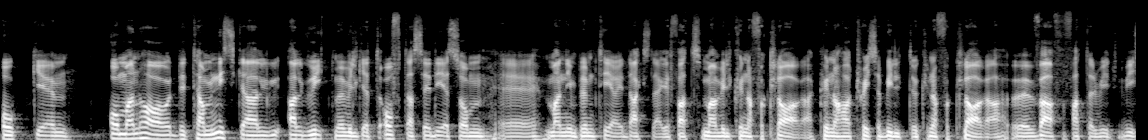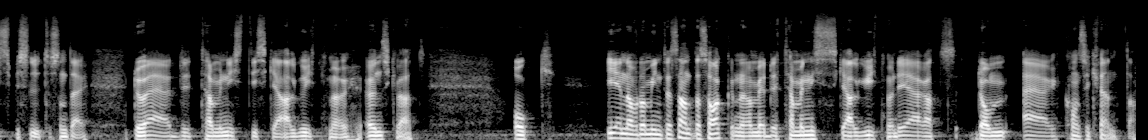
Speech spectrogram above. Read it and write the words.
Och eh, om man har deterministiska alg- algoritmer, vilket oftast är det som eh, man implementerar i dagsläget för att man vill kunna förklara, kunna ha traceability och kunna förklara eh, varför fattade vi ett visst beslut och sånt där. Då är deterministiska algoritmer önskvärt. Och en av de intressanta sakerna med deterministiska algoritmer det är att de är konsekventa.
